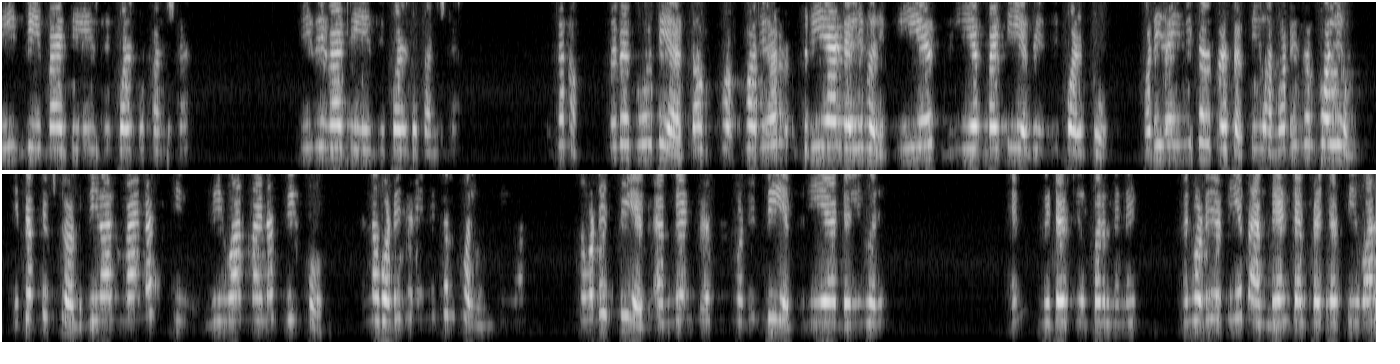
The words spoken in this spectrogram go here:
PV by T is equal to constant. PV by T is equal to constant. Okay, no? So if I put here, the, for, for your free air delivery, PF, VF by TF is equal to, what is the initial pressure? P1. What is the volume? Effective load, V1 minus P, V1 minus V4. And the, what is the initial volume? What is PF? Ambient pressure. What is PF? Free air delivery in meter cube per minute. And what is your TF? Ambient temperature P1,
